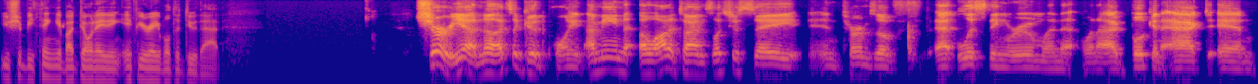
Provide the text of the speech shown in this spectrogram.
you should be thinking about donating if you're able to do that. Sure. Yeah. No, that's a good point. I mean, a lot of times, let's just say, in terms of at listening room, when when I book an act, and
